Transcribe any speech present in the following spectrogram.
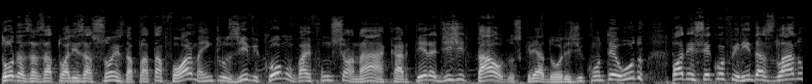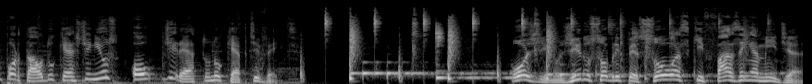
Todas as atualizações da plataforma, inclusive como vai funcionar a carteira digital dos criadores de conteúdo, podem ser conferidas lá no portal do Cast News ou direto no Captivate. Hoje, no giro sobre pessoas que fazem a mídia.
